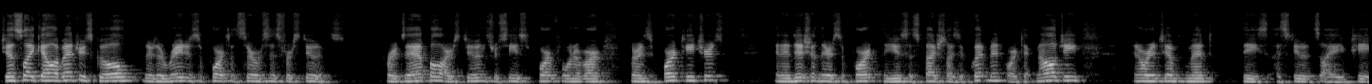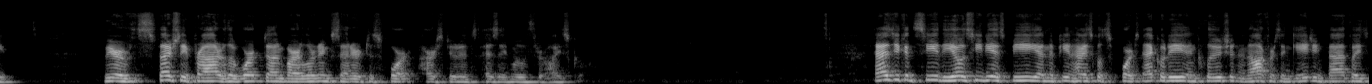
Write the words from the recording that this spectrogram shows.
Just like elementary school, there's a range of supports and services for students. For example, our students receive support from one of our learning support teachers. In addition, there's support the use of specialized equipment or technology in order to implement the student's IEP. We are especially proud of the work done by our Learning Center to support our students as they move through high school. As you can see, the OCDSB and Nepean High School supports equity, inclusion, and offers engaging pathways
